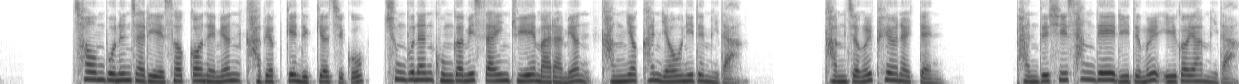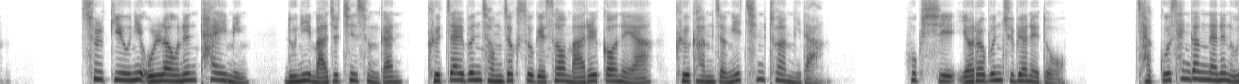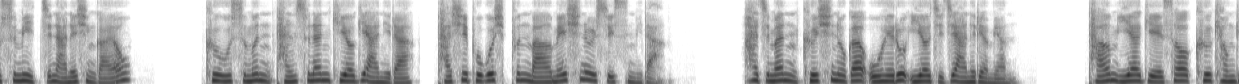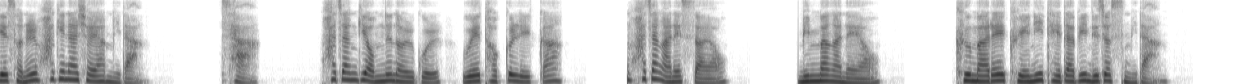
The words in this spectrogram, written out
처음 보는 자리에서 꺼내면 가볍게 느껴지고 충분한 공감이 쌓인 뒤에 말하면 강력한 여운이 됩니다. 감정을 표현할 땐 반드시 상대의 리듬을 읽어야 합니다. 술 기운이 올라오는 타이밍, 눈이 마주친 순간 그 짧은 정적 속에서 말을 꺼내야 그 감정이 침투합니다. 혹시 여러분 주변에도 자꾸 생각나는 웃음이 있진 않으신가요? 그 웃음은 단순한 기억이 아니라 다시 보고 싶은 마음의 신호일 수 있습니다. 하지만 그 신호가 오해로 이어지지 않으려면 다음 이야기에서 그 경계선을 확인하셔야 합니다. 4. 화장기 없는 얼굴 왜 더 끌릴까? 화장 안 했어요. 민망하네요. 그 말에 괜히 대답이 늦었습니다.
